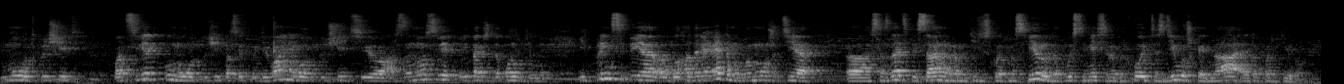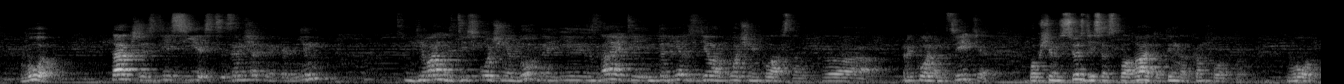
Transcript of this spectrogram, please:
могут включить подсветку, могут включить подсветку дивана, могут включить э, основной свет и также дополнительный. И в принципе, благодаря этому вы можете э, создать специальную романтическую атмосферу, допустим, если вы приходите с девушкой на эту квартиру. Вот. Также здесь есть замечательный камин. Диваны здесь очень удобные и, знаете, интерьер сделан очень классно, в э, прикольном цвете. В общем, все здесь располагает вот именно к комфорту. Вот.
